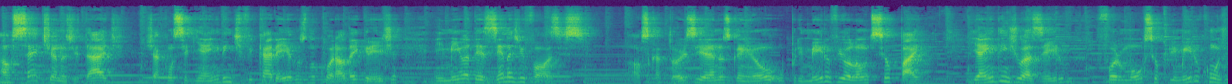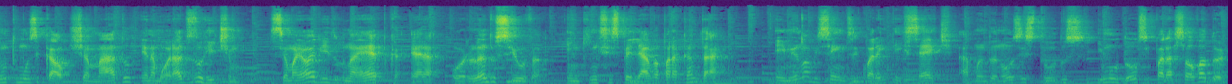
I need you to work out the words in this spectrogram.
Aos sete anos de idade, já conseguia identificar erros no coral da igreja em meio a dezenas de vozes. Aos 14 anos, ganhou o primeiro violão de seu pai e, ainda em Juazeiro, formou seu primeiro conjunto musical, chamado Enamorados do Ritmo. Seu maior ídolo na época era Orlando Silva, em quem se espelhava para cantar. Em 1947, abandonou os estudos e mudou-se para Salvador.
